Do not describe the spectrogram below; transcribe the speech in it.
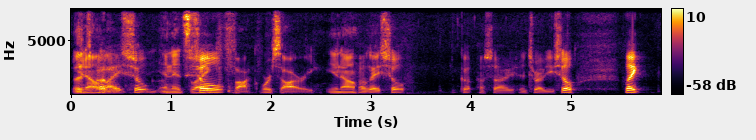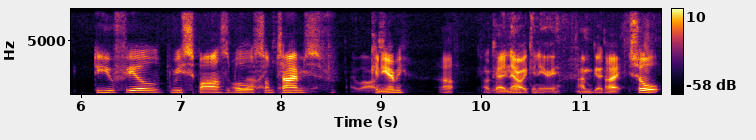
you know. Okay, like, so- and it's so- like, "Fuck, we're sorry," you know. Okay, so I'm sorry to interrupt you. So, like, do you feel responsible Hold on, I can't sometimes? hear you. f- I lost Can you hear me? Oh, Okay, now? I can hear you. I'm good. All right. So,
